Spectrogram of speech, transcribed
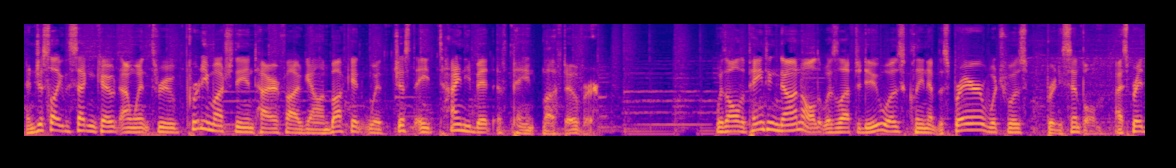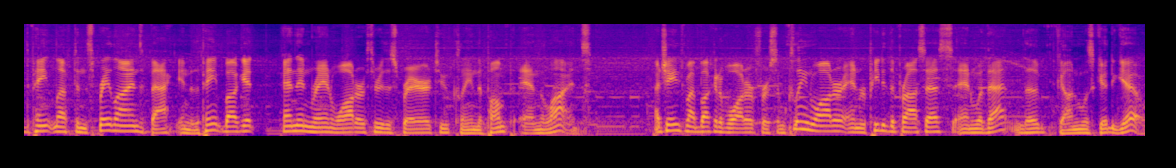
And just like the second coat, I went through pretty much the entire 5 gallon bucket with just a tiny bit of paint left over. With all the painting done, all that was left to do was clean up the sprayer, which was pretty simple. I sprayed the paint left in the spray lines back into the paint bucket, and then ran water through the sprayer to clean the pump and the lines. I changed my bucket of water for some clean water and repeated the process, and with that, the gun was good to go.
